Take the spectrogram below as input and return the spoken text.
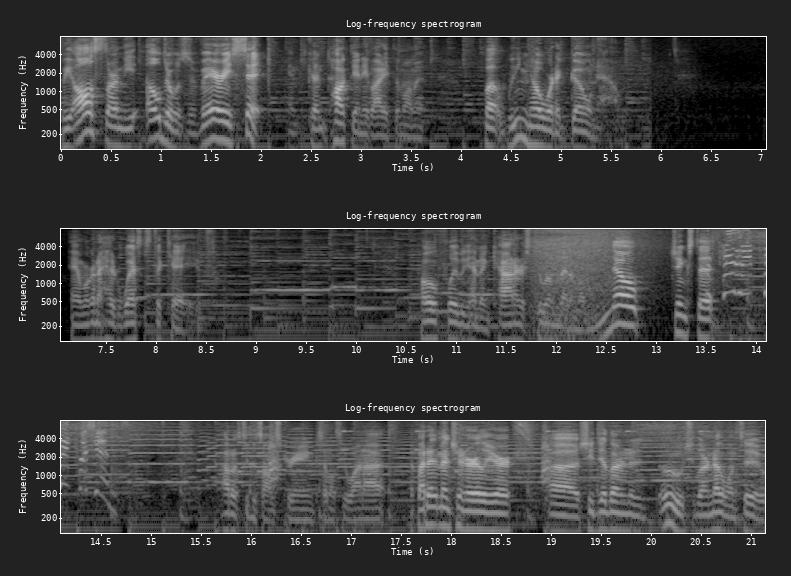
We also learned the Elder was very sick and couldn't talk to anybody at the moment. But we know where to go now. And we're going to head west to the cave. Hopefully we can encounter to a minimum. Nope. Jinxed it. I'll just do this on screen because I don't see why not. If I didn't mention it earlier, uh, she did learn. A, ooh, she learned another one too.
